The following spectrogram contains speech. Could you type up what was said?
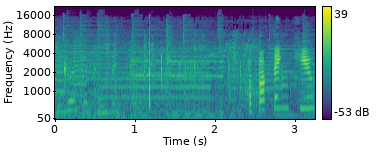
물을 때 본거 아빠 땡큐.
